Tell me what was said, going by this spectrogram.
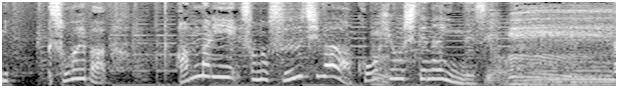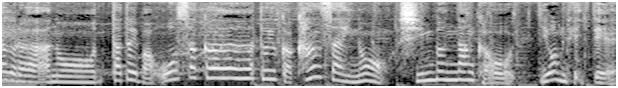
みそういえばあんまりその数字は公表してないんですよ、だからあの例えば大阪というか関西の新聞なんかを読んでいて、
